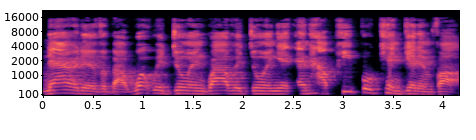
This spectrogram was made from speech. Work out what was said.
narrative about what we're doing, why we're doing it, and how people can get involved.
